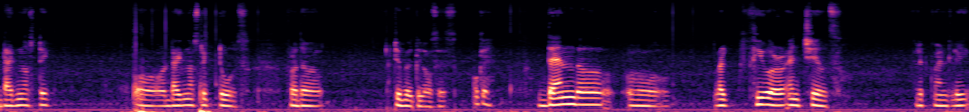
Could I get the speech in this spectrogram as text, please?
diagnostic uh, diagnostic tools for the tuberculosis. Okay. Then the uh, like fever and chills frequently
